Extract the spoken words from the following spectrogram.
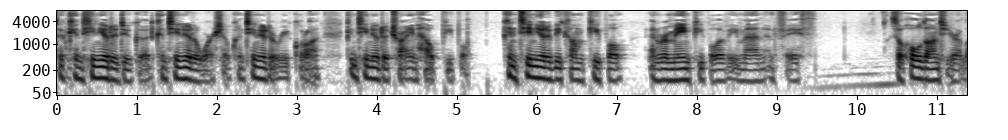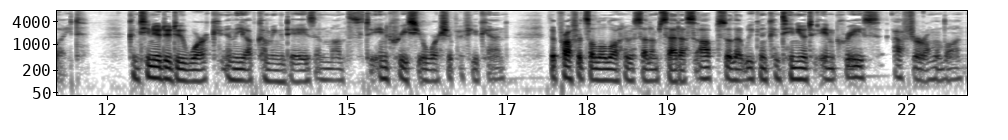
to continue to do good, continue to worship, continue to read Quran, continue to try and help people, continue to become people and remain people of Iman and faith. So hold on to your light. Continue to do work in the upcoming days and months to increase your worship if you can. The Prophet ﷺ set us up so that we can continue to increase after Ramadan.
